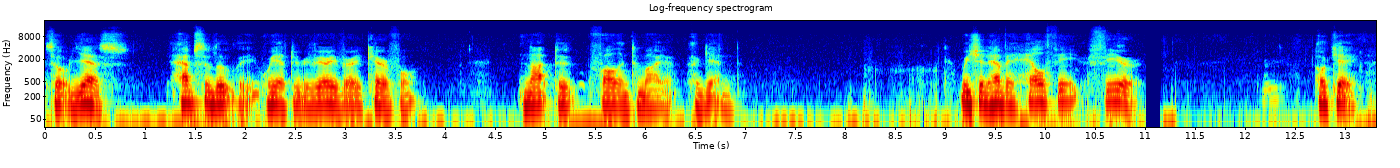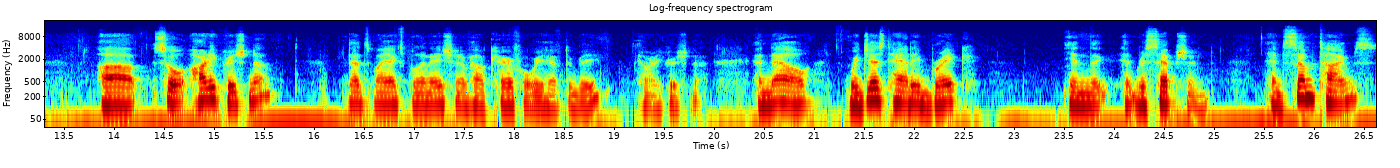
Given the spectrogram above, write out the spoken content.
So yes, absolutely, we have to be very, very careful not to fall into Maya again. We should have a healthy fear. Okay, uh, so Hari Krishna, that's my explanation of how careful we have to be. Hari Krishna. And now we just had a break in the reception. And sometimes,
